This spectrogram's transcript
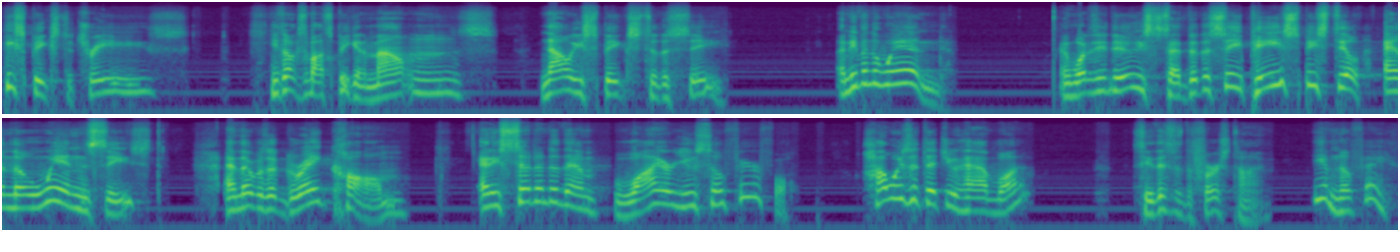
He speaks to trees. He talks about speaking to mountains. Now he speaks to the sea and even the wind. And what does he do? He said to the sea, Peace, be still. And the wind ceased. And there was a great calm. And he said unto them, Why are you so fearful? How is it that you have what? See, this is the first time. You have no faith.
